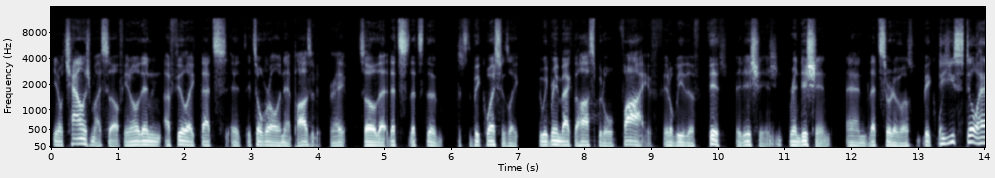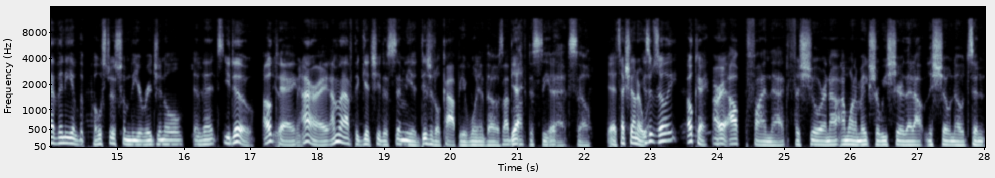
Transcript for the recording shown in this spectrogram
you know, challenge myself, you know, then I feel like that's, it, it's overall a net positive, right? So that, that's, that's the, that's the big questions. Like, we bring back the hospital five? It'll be the fifth edition rendition. And that's sort of a big Do you still have any of the posters from the original events? You do. Okay. Yeah. All right. I'm gonna have to get you to send me a digital copy of one of those. I'd Yeah. love to see Yeah. that. So Yeah, it's actually on our is it really? Okay. All right. I'll find that for sure. And I, I want to make sure we share that out in the show notes and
